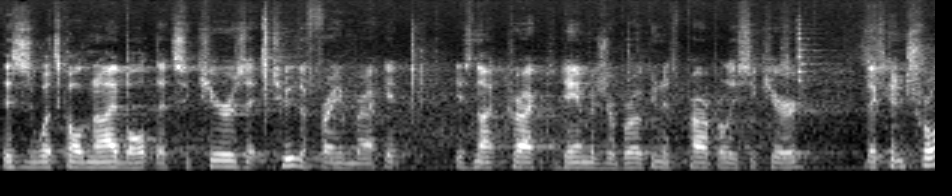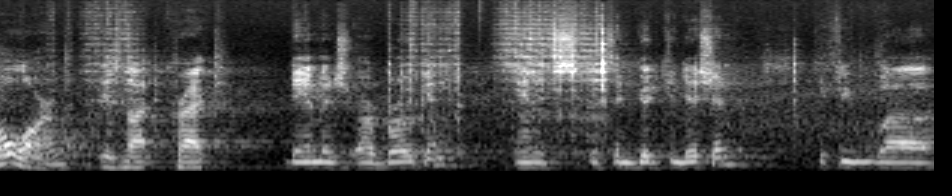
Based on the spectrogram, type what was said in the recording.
this is what's called an eye bolt that secures it to the frame bracket. It's not cracked, damaged, or broken. It's properly secured. The control arm is not cracked, damaged, or broken, and it's, it's in good condition. If you uh,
